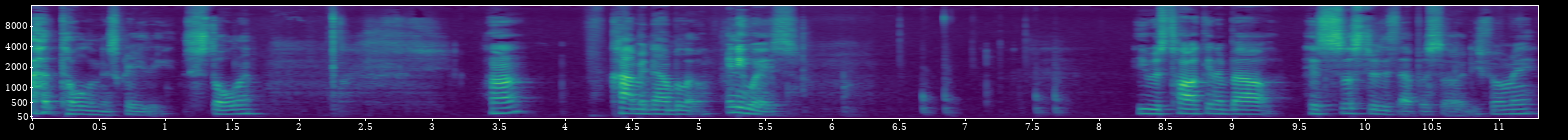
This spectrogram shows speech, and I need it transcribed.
Stolen is crazy. Stolen? Huh? Comment down below. Anyways, he was talking about his sister this episode. You feel me?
